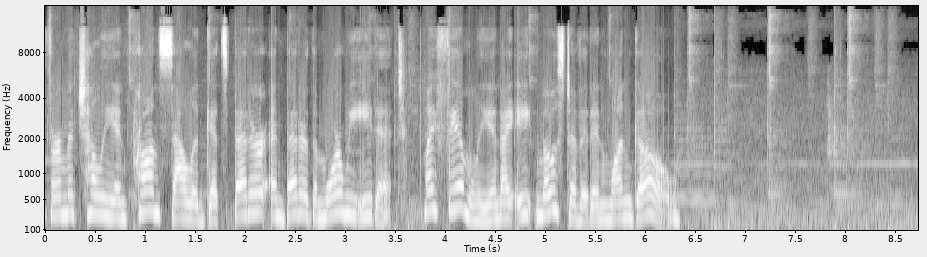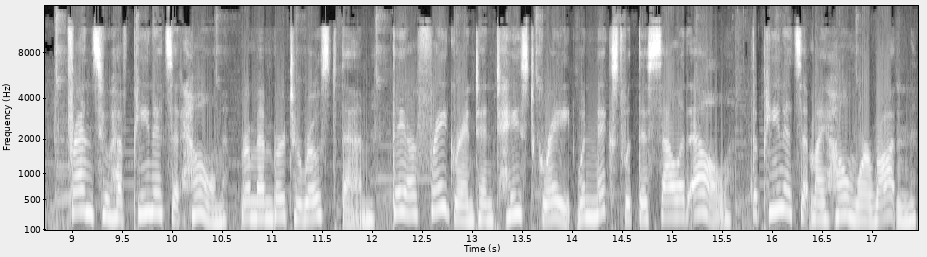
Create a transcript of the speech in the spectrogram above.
Vermicelli and prawn salad gets better and better the more we eat it. My family and I ate most of it in one go. Friends who have peanuts at home, remember to roast them. They are fragrant and taste great when mixed with this salad L. The peanuts at my home were rotten,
